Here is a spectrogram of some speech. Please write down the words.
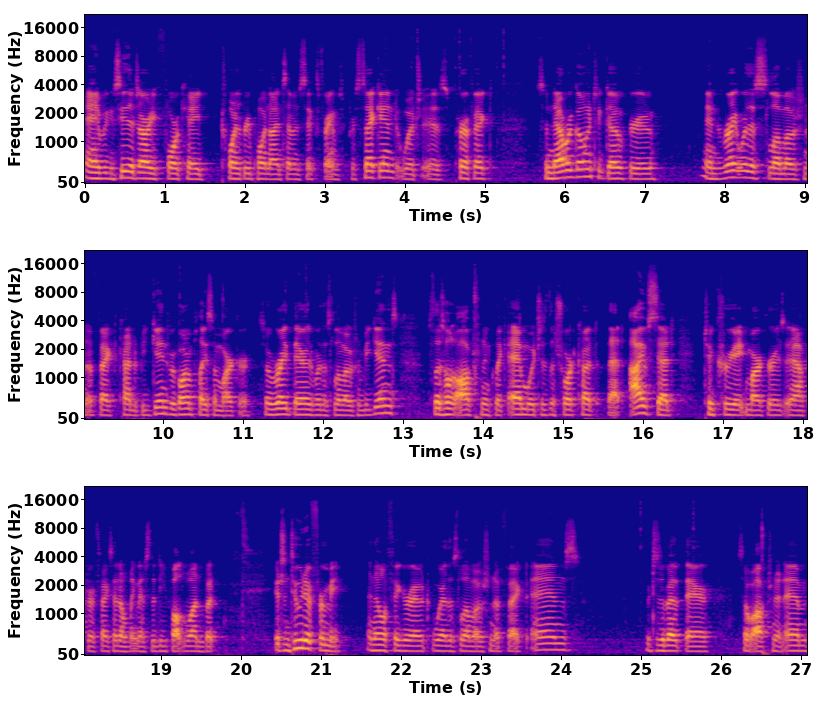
and we can see that it's already 4K 23.976 frames per second, which is perfect. So now we're going to go through and right where the slow motion effect kind of begins, we're going to place a marker. So right there is where the slow motion begins. So let's hold Option and click M, which is the shortcut that I've set to create markers in After Effects. I don't think that's the default one, but it's intuitive for me. And then we'll figure out where the slow motion effect ends, which is about there. So Option and M.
